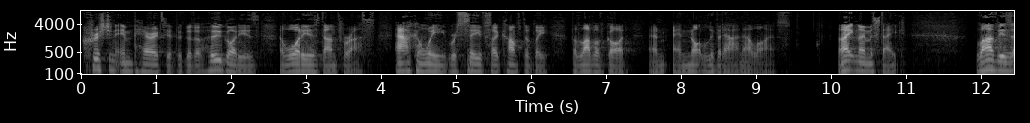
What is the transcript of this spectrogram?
Christian imperative because of who God is and what He has done for us. How can we receive so comfortably the love of God and, and not live it out in our lives? Make no mistake, love is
